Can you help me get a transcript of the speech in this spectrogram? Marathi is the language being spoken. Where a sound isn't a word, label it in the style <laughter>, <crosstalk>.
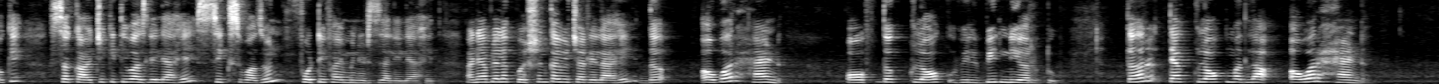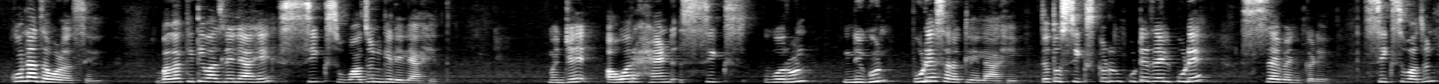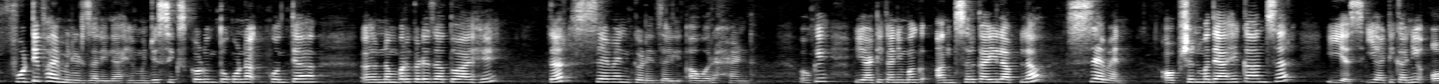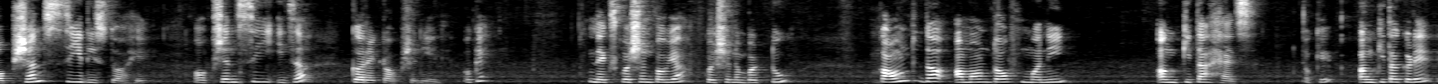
ओके? सकाळचे किती वाजलेले आहे? सिक्स वाजून फोर्टी फाय मिनिट्स झालेले आहेत. आणि आपल्याला क्वेश्चन काय विचारलेला आहे? The hour hand of the clock will be near to तर त्या क्लॉकमधला अवर हँड कोणाजवळ असेल? बघा किती वाजलेले आहे. सिक्स वाजून गेलेले आहेत. म्हणजे अवर हँड सिक्सवरून निघून पुढे सरकलेला आहे. तर तो सिक्सकडून कुठे जाईल पुढे? सेवनकडे सिक्स वाजून फोर्टी फाय मिनिट झालेले आहे. म्हणजे सिक्सकडून तो कोणा कोणत्या नंबरकडे जातो आहे? तर सेवनकडे जाईल अवर हँड. ओके? या ठिकाणी मग आन्सर काय येईल आपलं? सेवन ऑप्शनमध्ये आहे का आन्सर? येस या ठिकाणी ऑप्शन सी दिसतो आहे. Option C is a correct option येईल. ओके नेक्स्ट क्वेश्चन पाहूया. Question number two count the amount of money Ankita has okay अंकिताकडे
